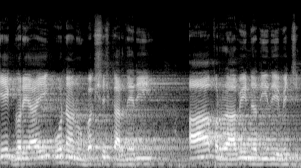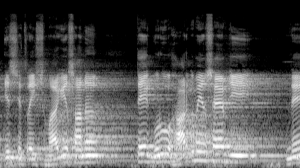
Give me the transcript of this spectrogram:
ਇਹ ਗੁਰਿਆਈ ਉਹਨਾਂ ਨੂੰ ਬਖਸ਼ਿਸ਼ ਕਰਦੇ ਨੇ। ਆਪ ਰਾਵੀ ਨਦੀ ਦੇ ਵਿੱਚ ਇਸੇ ਤਰ੍ਹਾਂ ਹੀ ਸਮਾ ਗਏ ਸਨ ਤੇ ਗੁਰੂ ਹਰਗੋਬਿੰਦ ਸਾਹਿਬ ਜੀ ਨੇ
